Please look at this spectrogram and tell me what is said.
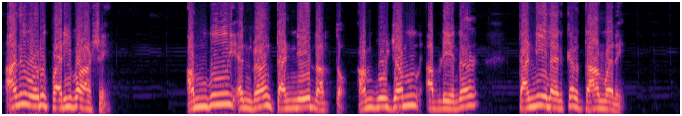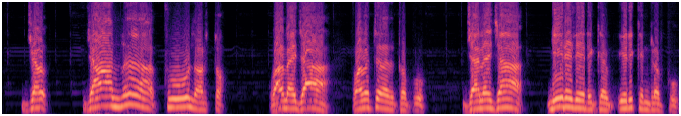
அது ஒரு பரிபாஷை. அம்பு என்றால் தண்ணீர் அர்த்தம். அம்புஜம் அப்படின்னா தண்ணியில இருக்கிற தாமரை. ஜ ஜான்னா பூன்னு அர்த்தம். வனஜா வனத்தில் இருக்க பூ. ஜனஜா நீரில் இருக்க இருக்கின்ற பூ.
